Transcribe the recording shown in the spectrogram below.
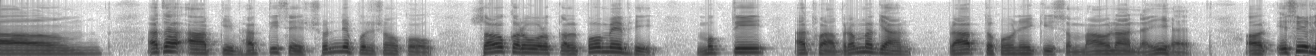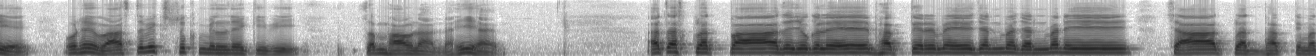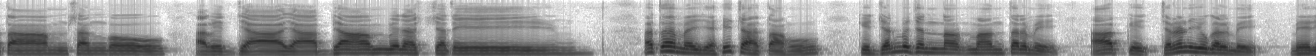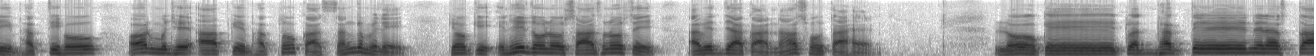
अतः आपकी भक्ति से शून्य पुरुषों को सौ करोड़ कल्पों में भी मुक्ति अथवा ब्रह्म ज्ञान प्राप्त होने की संभावना नहीं है और इसीलिए उन्हें वास्तविक सुख मिलने की भी संभावना नहीं है। अतस्त्वत्पाद युगले भक्तिर्मे जन्म जन्मनि सत्वद्भक्तिमताम संगो अविद्याभ्याम विनश्यति। अतः मैं यही चाहता हूँ कि जन्म जन्मांतर में आपके चरण युगल में मेरी भक्ति हो और मुझे आपके भक्तों का संग मिले, क्योंकि इन्हीं दोनों साधनों से अविद्या का नाश होता है। लोके त्वद्भक्ति निरस्ता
